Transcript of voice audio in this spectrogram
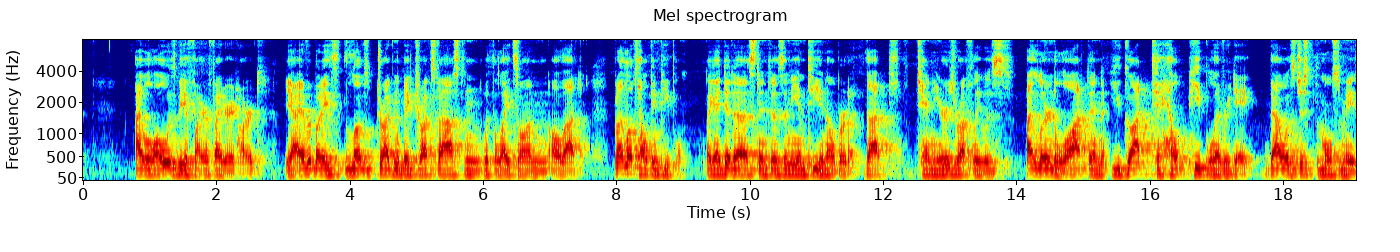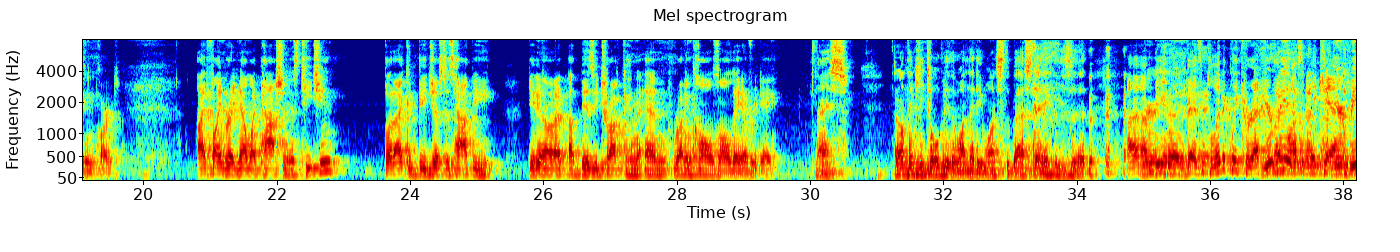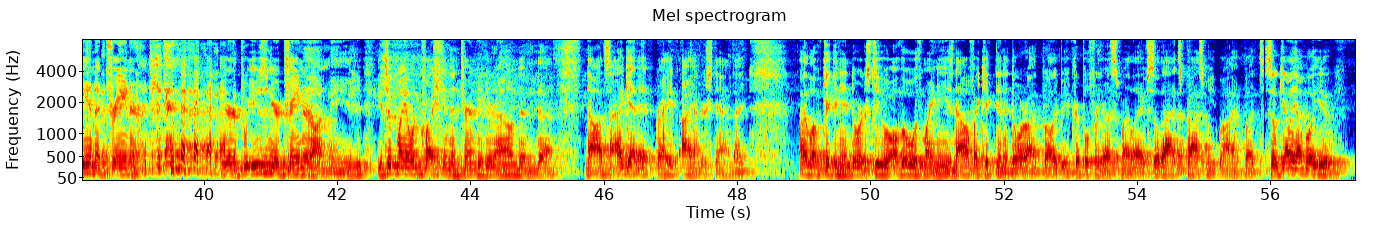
I will always be a firefighter at heart. Yeah, everybody loves driving the big trucks fast and with the lights on and all that. But I loved helping people like I did a stint as an EMT in Alberta. That 10 years roughly was, I learned a lot and you got to help people every day. That was just the most amazing part. I find right now my passion is teaching, but I could be just as happy getting on a, a busy truck and, and running calls all day, every day. Nice. I don't think he told me the one that he wants the best. Eh? He's a. I, I'm being a, as politically correct as being, I possibly can. You're being a trainer. you're using your trainer on me. You, you, took my own question and turned it around, and uh, no, it's I get it. Right, I understand. I. I love kicking indoors too. Although with my knees now, if I kicked in a door, I'd probably be a cripple for the rest of my life. So that's passed me by. But so Kelly, how about you?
